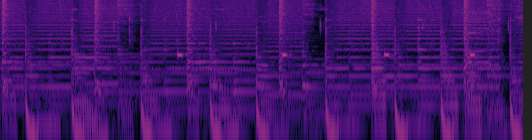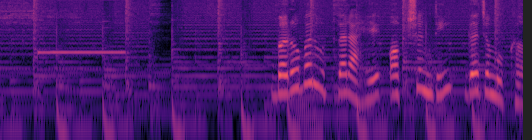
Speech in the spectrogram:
बरोबर उत्तर आहे ऑप्शन डी गजमुख.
